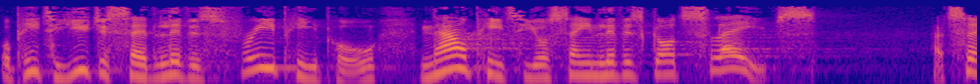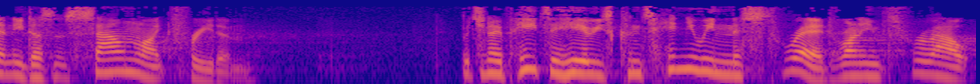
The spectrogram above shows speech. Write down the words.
Well, Peter, you just said live as free people. Now, Peter, you're saying live as God's slaves. That certainly doesn't sound like freedom. But you know, Peter here, he's continuing this thread running throughout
